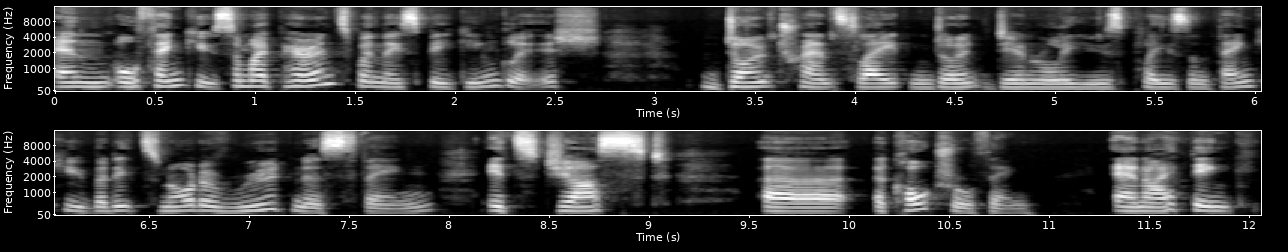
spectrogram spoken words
and or thank you. So my parents, when they speak English, don't translate and don't generally use please and thank you, but it's not a rudeness thing. It's just uh, a cultural thing. And I think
